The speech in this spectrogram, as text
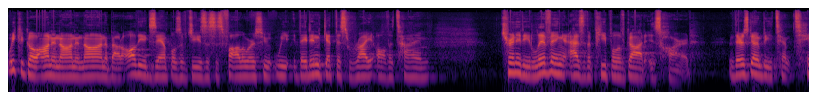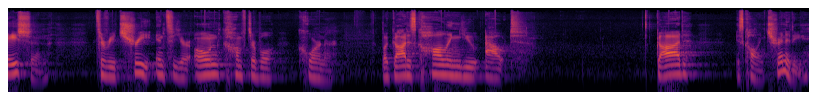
We could go on and on and on about all the examples of Jesus' followers who we, they didn't get this right all the time. Trinity, living as the people of God is hard. There's going to be temptation to retreat into your own comfortable corner. But God is calling you out. God is calling Trinity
